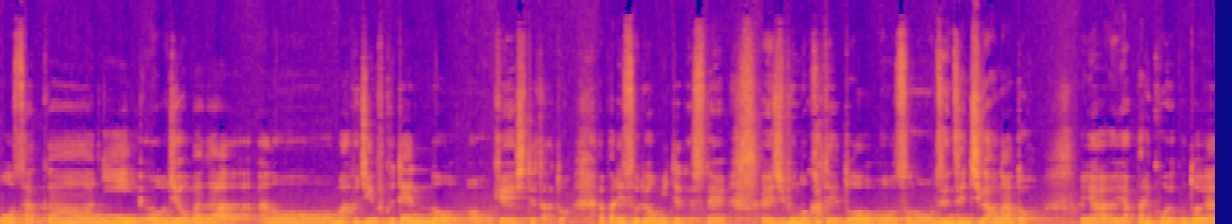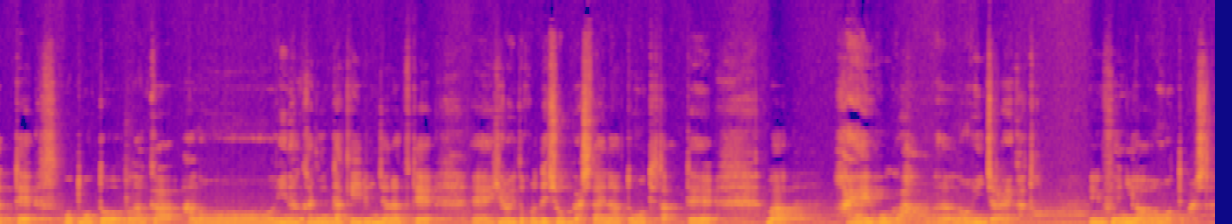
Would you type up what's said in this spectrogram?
大阪におじおばがあの、まあ、婦人服店の経営してたとやっぱりそれを見てですね自分の家庭とその全然違うなといややっぱりこういうことをやってもっともっとなんかあの田舎にだけいるんじゃなくて、えー、広いところで勝負がしたいなと思ってたんでまあ早い方があのいいんじゃないかと。いうふうには思ってました。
